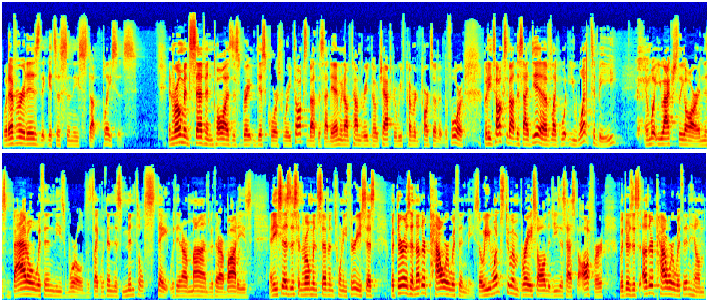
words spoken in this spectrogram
whatever it is that gets us in these stuck places. In Romans 7, Paul has this great discourse where he talks about this idea. And we don't have time to read the whole chapter. We've covered parts of it before. But he talks about this idea of like what you want to be and what you actually are in this battle within these worlds. It's like within this mental state, within our minds, within our bodies. And he says this in Romans 7:23. He says, "But there is another power within me." So he wants to embrace all that Jesus has to offer, but there's this other power within him,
